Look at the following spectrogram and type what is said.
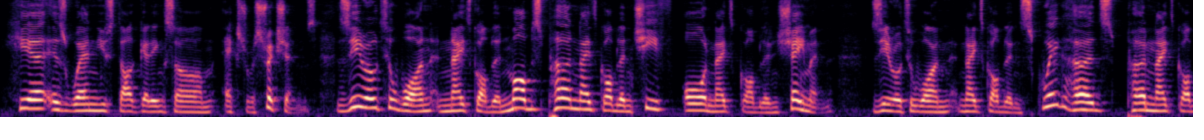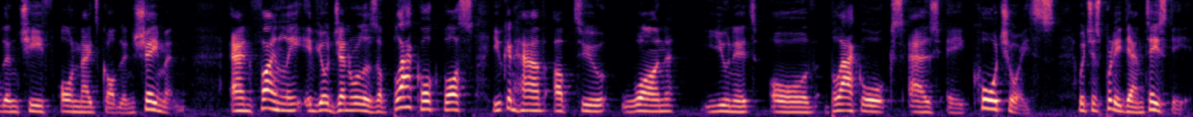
here is when you start getting some extra restrictions. 0 to 1 Night Goblin mobs per Night Goblin Chief or Night Goblin Shaman. 0 to 1 Night Goblin Squig herds per Night Goblin Chief or Night Goblin Shaman. And finally, if your general is a Black Orc boss, you can have up to one unit of Black Orcs as a core choice, which is pretty damn tasty.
